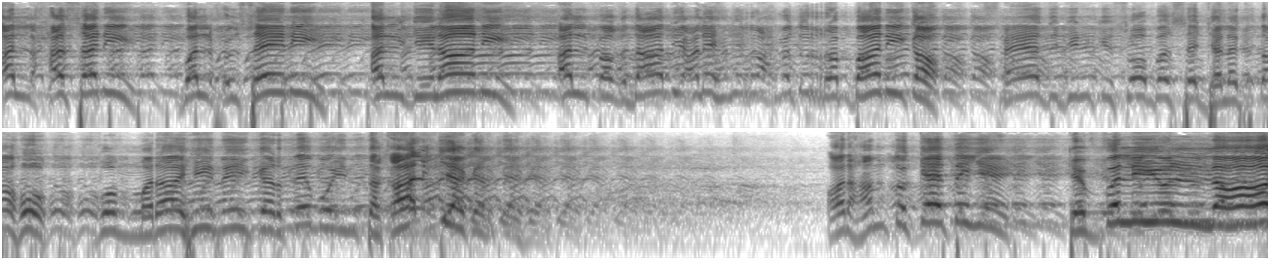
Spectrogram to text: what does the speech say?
अल हसनी वल हुसैनी अल गिलानी अल बगदादी रब्बानी का फैज जिनकी सोबत से झलकता हो, वो मरा ही नहीं करते, वो इंतकाल किया करते हैं। और हम तो कहते हैं कि वलीउल्लाह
